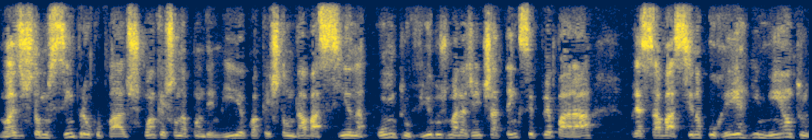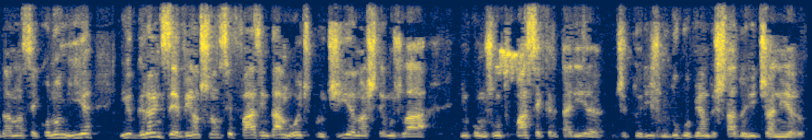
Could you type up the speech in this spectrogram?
Nós estamos sim preocupados com a questão da pandemia, com a questão da vacina contra o vírus, mas a gente já tem que se preparar para essa vacina por reerguimento da nossa economia e grandes eventos não se fazem da noite para o dia. Nós temos lá em conjunto com a Secretaria de Turismo do Governo do Estado do Rio de Janeiro,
